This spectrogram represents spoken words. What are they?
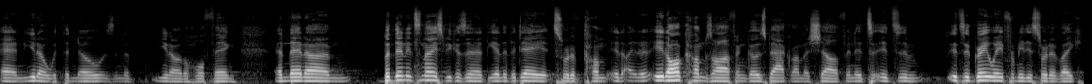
and, you know, with the nose and the you know, the whole thing. And then um but then it's nice because then at the end of the day it sort of come it, it all comes off and goes back on the shelf and it's it's a it's a great way for me to sort of like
